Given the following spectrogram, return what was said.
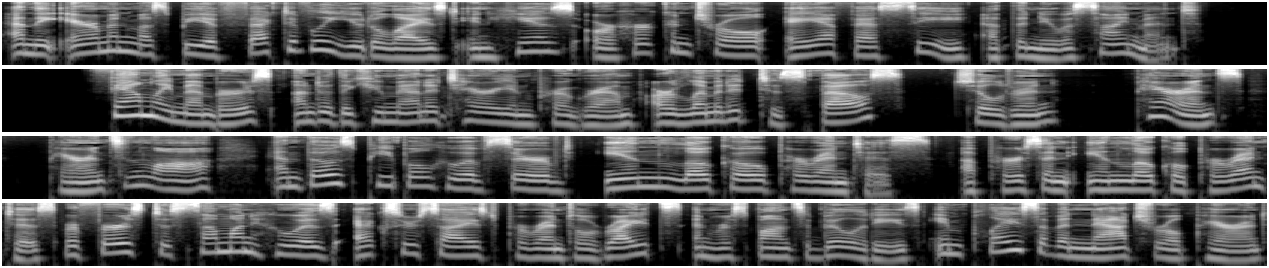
and the airman must be effectively utilized in his or her control AFSC at the new assignment. Family members under the humanitarian program are limited to spouse, children, parents, parents in law, and those people who have served in loco parentis. A person in loco parentis refers to someone who has exercised parental rights and responsibilities in place of a natural parent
